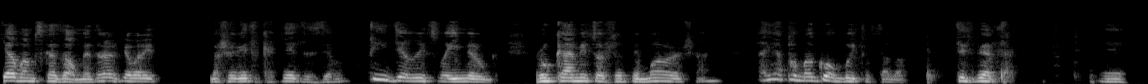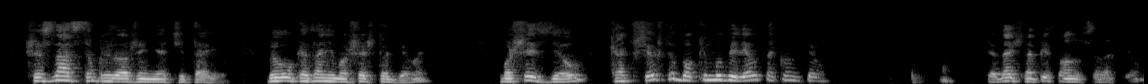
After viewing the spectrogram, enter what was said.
Я вам сказал, Медраж говорит, Маша говорит, как я это сделал? Ты делай своими руками то, что ты можешь, а, а я помогу, он будет установлен. Теперь так. 16 предложении я читаю. Было указание Моше, что делать. Моше сделал, как все, что Бог ему велел, так он сделал. Дальше написано, он установил.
